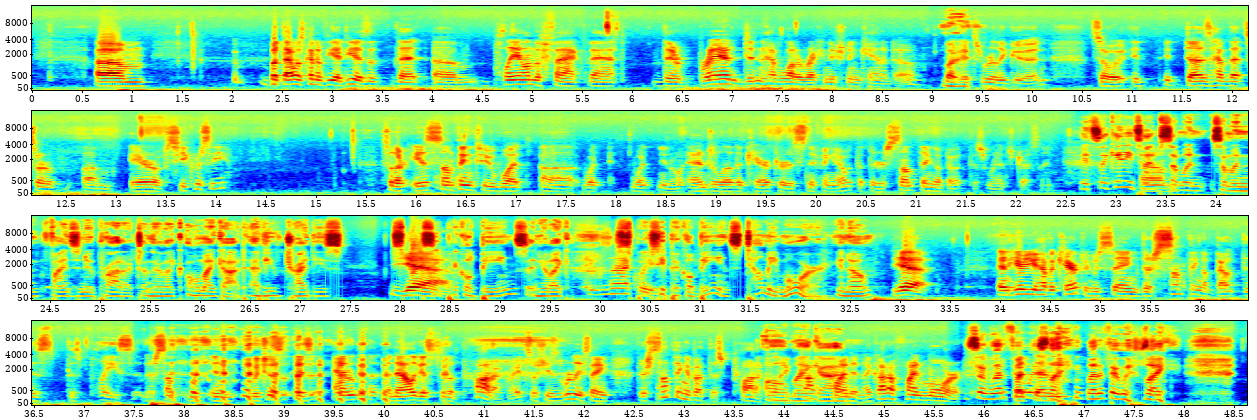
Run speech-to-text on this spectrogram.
um, but that was kind of the idea is that that um, play on the fact that their brand didn't have a lot of recognition in Canada, but Right. it's really good. So it it does have that sort of um, air of secrecy. So there is something to what uh, what what you know Angela the character is sniffing out that there's something about this ranch dressing. It's like anytime Um, someone someone finds a new product and they're like, "Oh my god, have you tried these spicy Yeah. pickled beans?" And you're like, Exactly. "Spicy pickled beans? Tell me more." You know? Yeah, and here you have a character who's saying there's something about this this place. There's something within, which is is an, analogous to the product, right? So she's really saying there's something about this product. and Oh I my gotta God. find it. I gotta find more. So what if But it was then- like? What if it was like,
